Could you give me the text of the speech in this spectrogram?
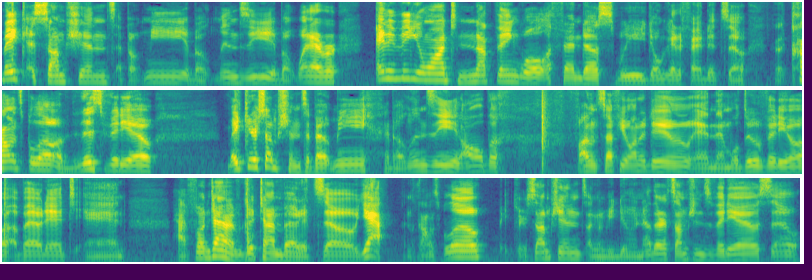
make assumptions about me, about Lindsay, about whatever. Anything you want, nothing will offend us. We don't get offended. So in the comments below of this video, make your assumptions about me, about Lindsay, and all the fun stuff you want to do. And then we'll do a video about it and have fun time, have a good time about it. So yeah, in the comments below, make your assumptions. I'm going to be doing another assumptions video, so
